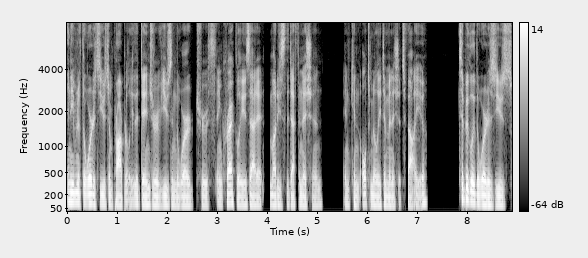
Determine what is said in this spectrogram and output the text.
And even if the word is used improperly, the danger of using the word truth incorrectly is that it muddies the definition and can ultimately diminish its value. Typically, the word is used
